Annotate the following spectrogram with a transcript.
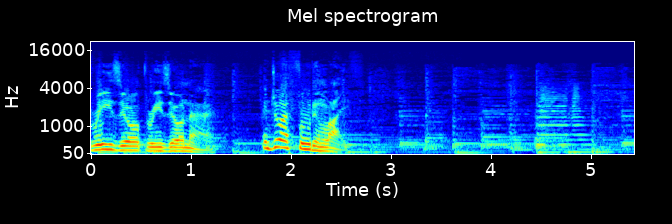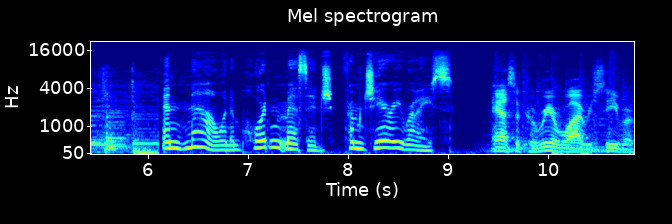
30309. Enjoy food and life. And now, an important message from Jerry Rice. As a career wide receiver,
